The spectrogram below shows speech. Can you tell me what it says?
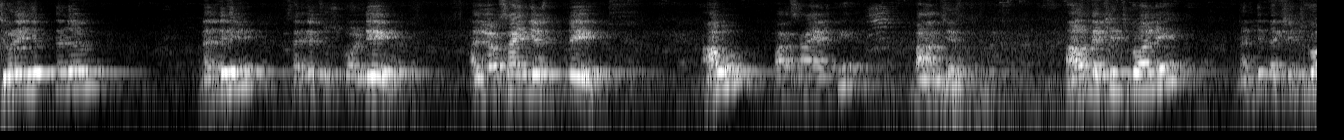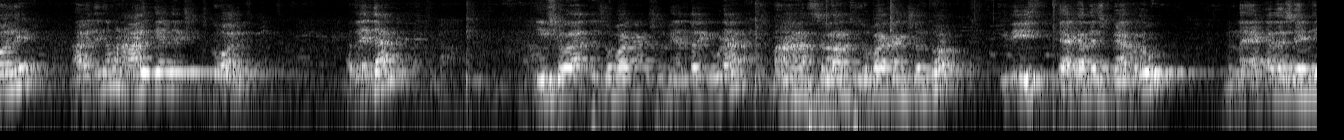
శివుడు ఏం చెప్తాడు? నందిని సరిగ్గా చూసుకోండి. అది వ్యవసాయం చేస్తుంది. ఆవు వ్యవసాయానికి బలం చేస్తుంది. ఆవును రక్షించుకోవాలి నందిని రక్షించుకోవాలి ఆ విధంగా మన ఆరోగ్యాన్ని రక్షించుకోవాలి. అదేదా ఈ శివరాత్రి శుభాకాంక్షలు మీ అందరికీ కూడా మహాశివరాత్రి శుభాకాంక్షలతో ఇది ఏకాదశి పేపరు. నిన్న ఏకాదశి అయింది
